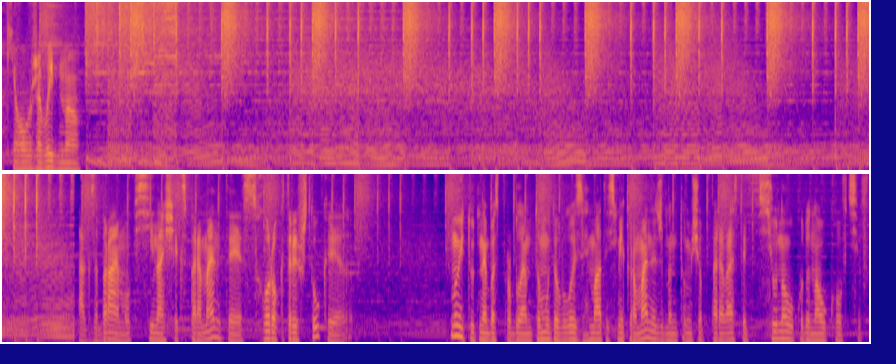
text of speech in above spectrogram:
Так, його вже видно. Так, забираємо всі наші експерименти, 43 штуки. Ну і тут не без проблем, тому довелось займатися мікроменеджментом, щоб перевести всю науку до науковців.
